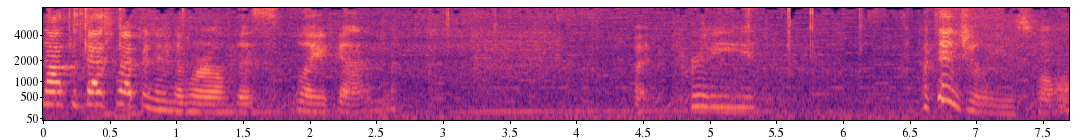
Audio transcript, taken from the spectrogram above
Not the best weapon in the world, this blade gun. But pretty... potentially useful.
